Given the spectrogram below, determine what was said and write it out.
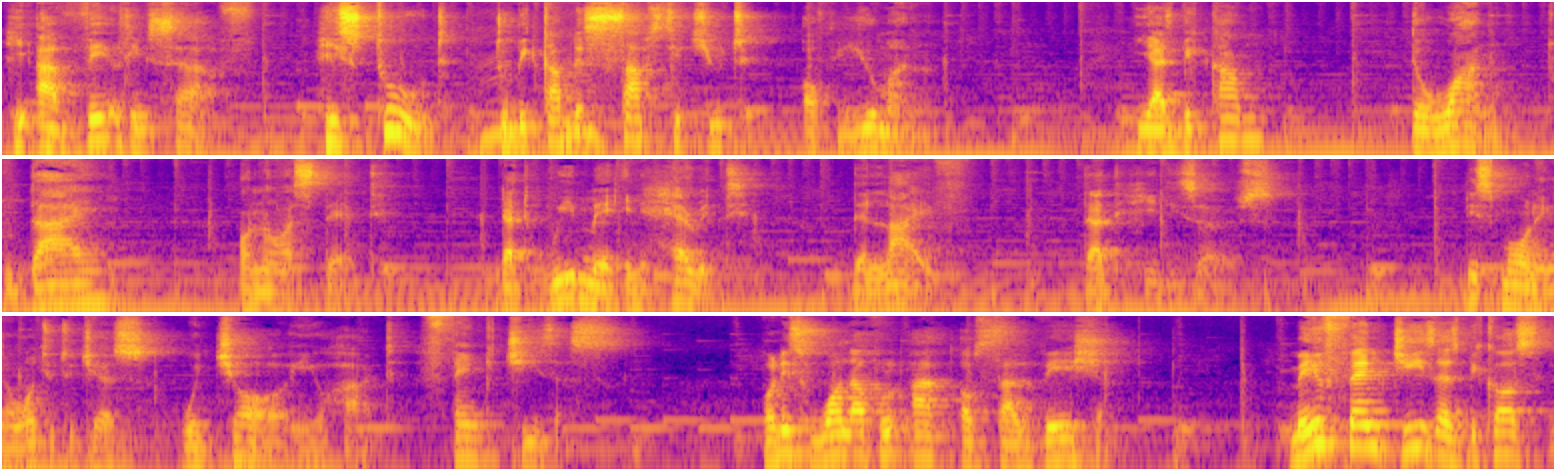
he availed himself. He stood to become the substitute of human. He has become the one to die on our stead, that we may inherit the life that he deserves. This morning, I want you to just, with joy in your heart, thank Jesus for this wonderful act of salvation. May you thank Jesus because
